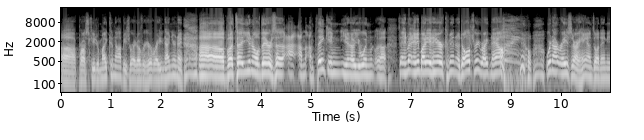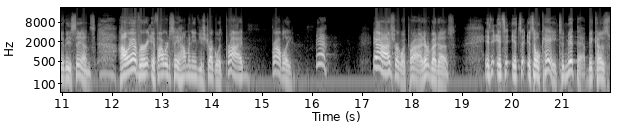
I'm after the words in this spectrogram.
Uh, Prosecutor Mike Kanabi's right over here writing down your name. Uh, but, uh, you know, there's a, I, I'm, I'm thinking, you know, you wouldn't, uh, anybody in here committing adultery right now? you know, we're not raising our hands on any of these sins. However, if I were to say how many of you struggle with pride, probably, yeah, yeah, I struggle with pride. Everybody does. It, it's, it's, it's okay to admit that because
